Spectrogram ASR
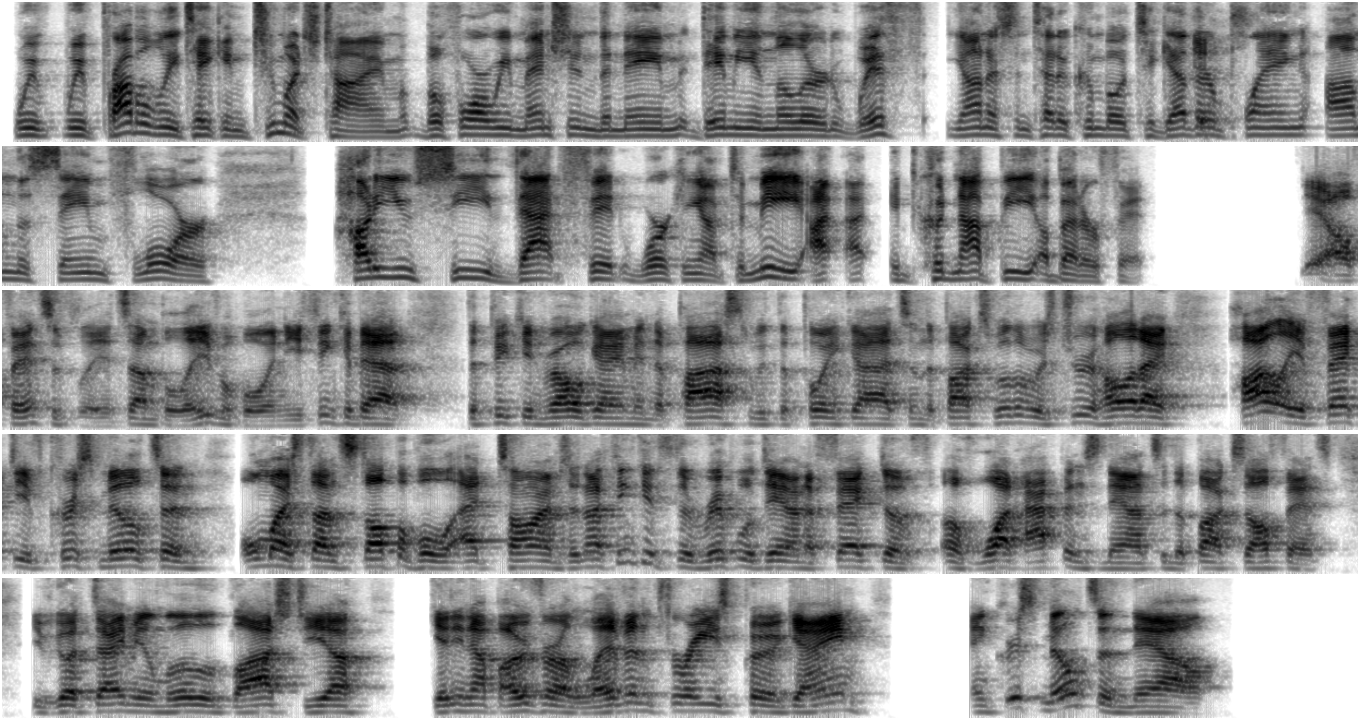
We've we've probably taken too much time before we mentioned the name Damian Lillard with Giannis and Antetokounmpo together playing on the same floor. How do you see that fit working out? To me, I, I, it could not be a better fit. Yeah, offensively, it's unbelievable. And you think about the pick and roll game in the past with the point guards and the Bucks, whether it was Jrue Holiday, highly effective, Khris Middleton, almost unstoppable at times. And I think it's the ripple down effect of, of what happens now to the Bucks offense. You've got Damian Lillard last year getting up over 11 threes per game. And Khris Middleton now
